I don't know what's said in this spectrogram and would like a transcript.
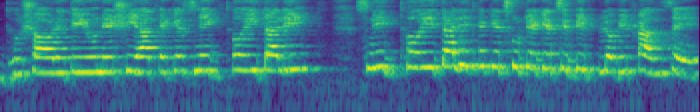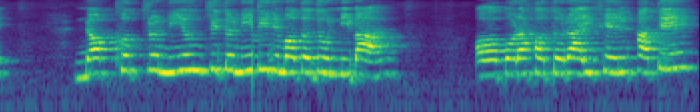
ধূসর তিউনেশিয়া থেকে স্নিগ্ধ ইতালি স্নিগ্ধ ইতালি থেকে ছুটে গেছে বিপ্লবী ফ্রান্সে। নক্ষত্র নিয়ন্ত্রিত নীতির মতো দুর্নিবার। অপরাহত রাইফেল হাতে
